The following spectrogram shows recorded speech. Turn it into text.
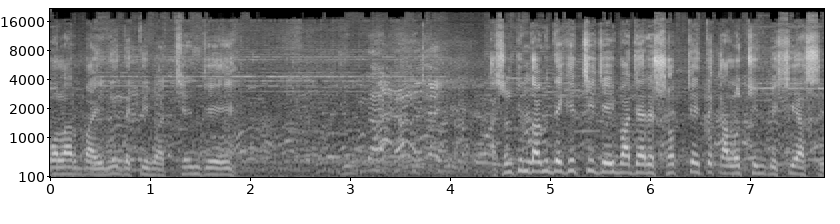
বলার বাইরে দেখতে পাচ্ছেন যে আসলে কিন্তু আমি দেখেছি যে এই বাজারে সবচাইতে কালো চিন বেশি আসে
